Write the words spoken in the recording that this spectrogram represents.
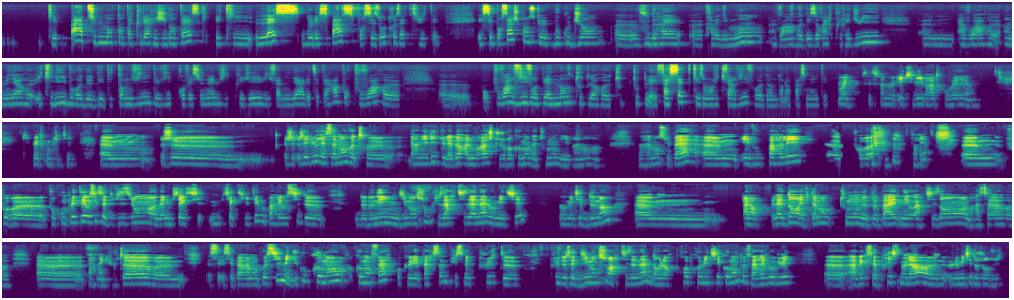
qui pas absolument tentaculaire et gigantesque et qui laisse de l'espace pour ces autres activités. Et c'est pour ça, je pense que beaucoup de gens euh, voudraient euh, travailler moins, avoir euh, des horaires plus réduits, avoir un meilleur équilibre de, des temps de vie, de vie professionnelle, vie privée, vie familiale, etc., pour pouvoir, pour pouvoir vivre pleinement toutes, leurs, toutes les facettes qu'ils ont envie de faire vivre dans, dans leur personnalité. Oui, c'est ce fameux équilibre à trouver qui peut être compliqué. je j'ai lu récemment votre euh, dernier livre du labeur à l'ouvrage que je recommande à tout le monde. Il est vraiment, euh, vraiment super. Euh, et vous parlez pour rien. pour pour compléter aussi cette vision de la multi-activité, vous parlez aussi de de donner une dimension plus artisanale au métier, au métier de demain. Alors là-dedans, évidemment, tout le monde ne peut pas être néo-artisan, brasseur, euh, euh permaculteur, euh, c'est pas vraiment possible. Mais du coup, comment faire pour que les personnes puissent mettre plus de plus de cette dimension artisanale dans leur propre métier? Comment on peut faire évoluer euh, avec ce prisme-là le métier d'aujourd'hui?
